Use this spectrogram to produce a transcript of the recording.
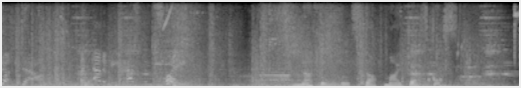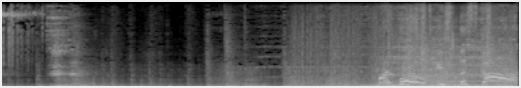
Shut down! An enemy has been slain! Nothing will stop my justice. The sky!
